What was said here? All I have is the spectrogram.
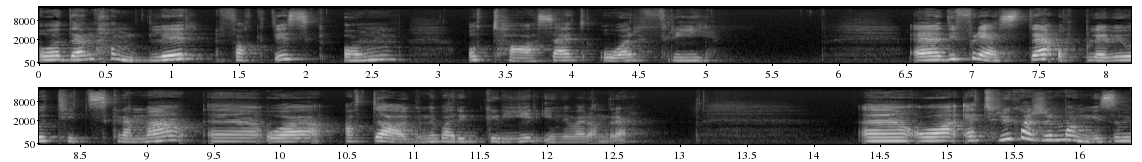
Og den handler faktisk om å ta seg et år fri. Eh, de fleste opplever jo tidsklemma eh, og at dagene bare glir inn i hverandre. Eh, og jeg tror kanskje mange som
